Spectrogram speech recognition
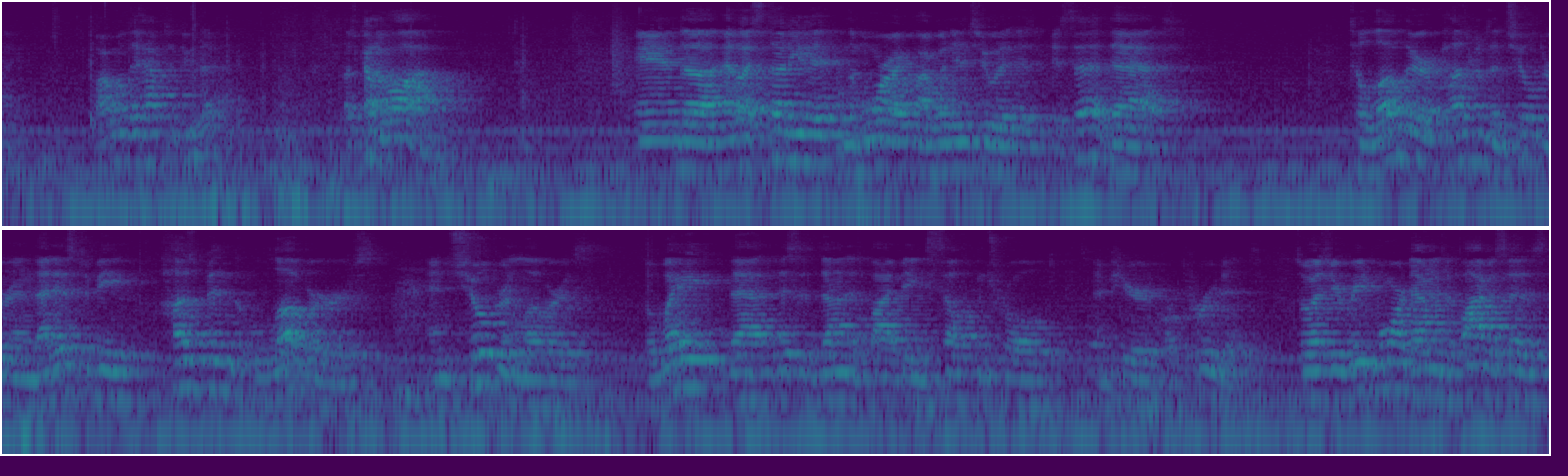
Why would they have to do that? That's kind of odd. And uh, as I studied it, and the more I, I went into it, it, it said that to love their husbands and children, that is to be husband lovers and children lovers, the way that this is done is by being self controlled and pure or prudent. So as you read more down into 5, it says,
